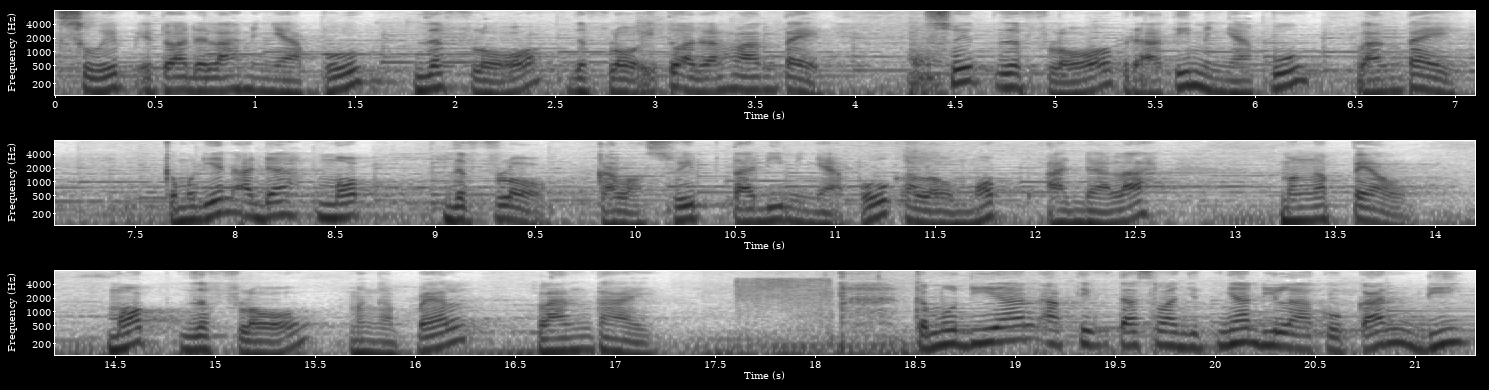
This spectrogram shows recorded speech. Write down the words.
Sweep itu adalah menyapu, the floor, the floor itu adalah lantai. Sweep the floor berarti menyapu lantai. Kemudian ada mop the floor. Kalau sweep tadi menyapu, kalau mop adalah mengepel. Mop the floor, mengepel lantai. Kemudian aktivitas selanjutnya dilakukan di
